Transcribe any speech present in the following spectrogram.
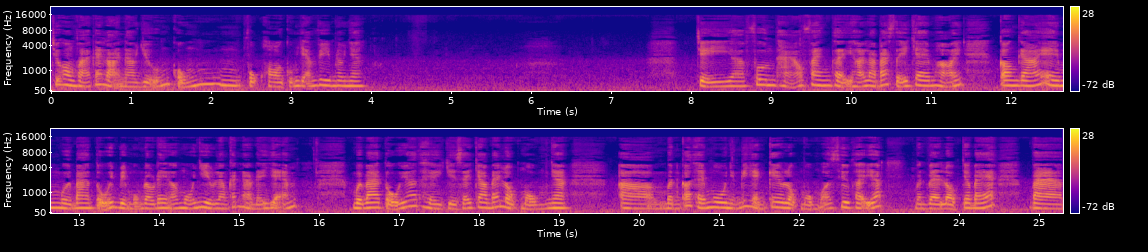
chứ không phải cái loại nào dưỡng cũng phục hồi cũng giảm viêm đâu nha. Chị à, Phương Thảo Phan Thị hỏi là bác sĩ cho em hỏi con gái em 13 tuổi bị mụn đầu đen ở mũi nhiều làm cách nào để giảm? 13 tuổi thì chị sẽ cho bé lột mụn nha. À, mình có thể mua những cái dạng keo lột mụn ở siêu thị á mình về lột cho bé. Và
